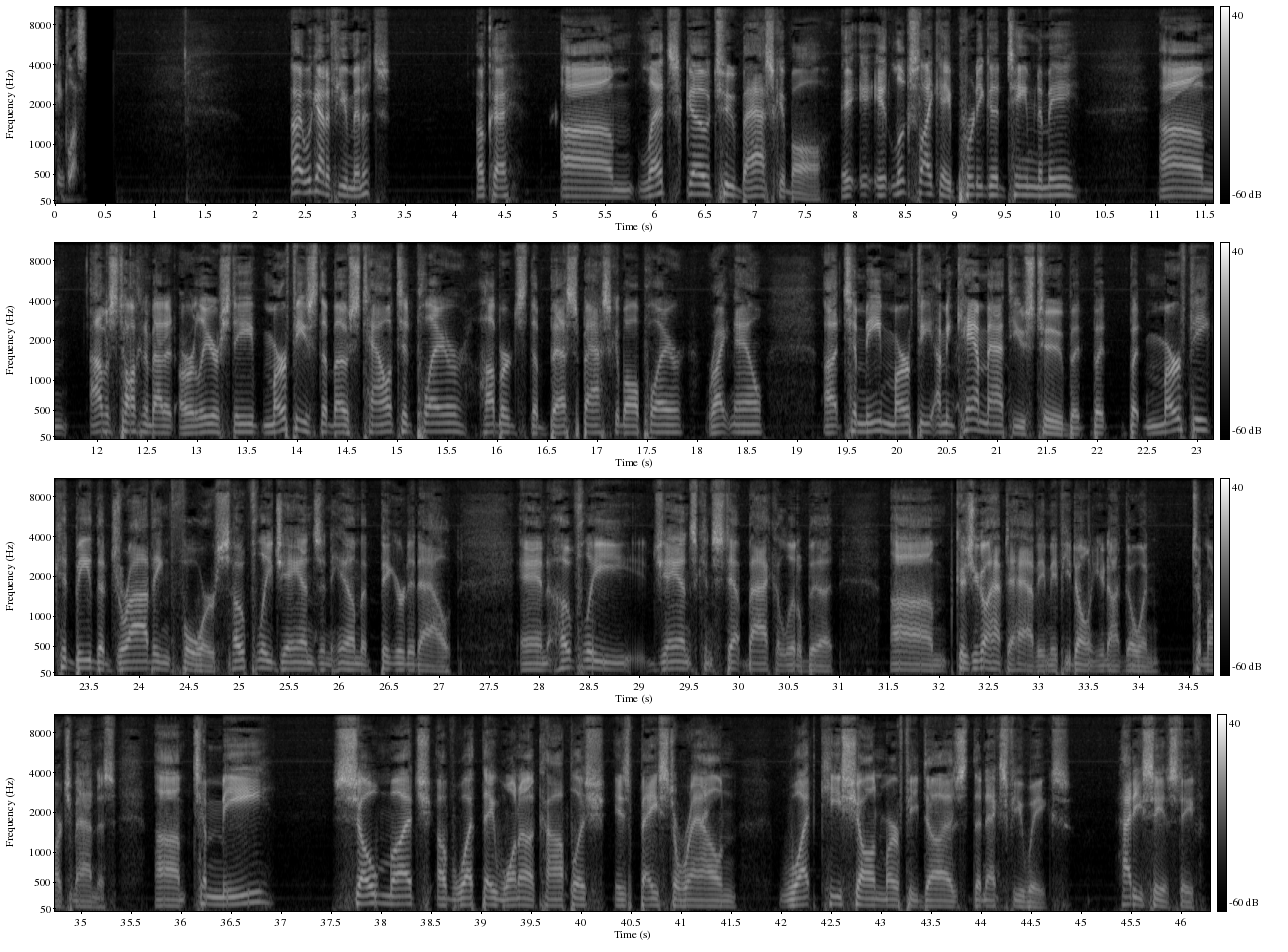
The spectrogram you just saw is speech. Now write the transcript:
plus. All right, we got a few minutes. Okay. Um, let's go to basketball. It, it, it looks like a pretty good team to me. Um, I was talking about it earlier, Steve. Murphy's the most talented player. Hubbard's the best basketball player right now. Uh, to me, Murphy. I mean, Cam Matthews too, but but but Murphy could be the driving force. Hopefully, Jans and him have figured it out, and hopefully Jans can step back a little bit because you're going to have to have him. If you don't, you're not going to March Madness. Um, to me, so much of what they want to accomplish is based around what KeShawn Murphy does the next few weeks. How do you see it, Steve?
